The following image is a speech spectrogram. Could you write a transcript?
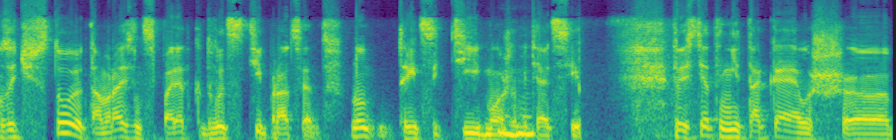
Зачастую там разница порядка 20%. Ну, 30, может mm-hmm. быть, от сил. То есть это не такая уж э,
